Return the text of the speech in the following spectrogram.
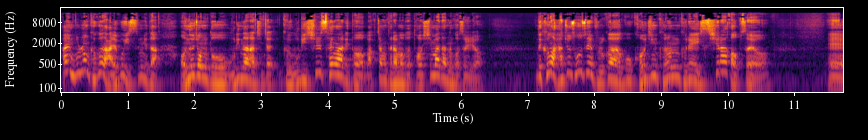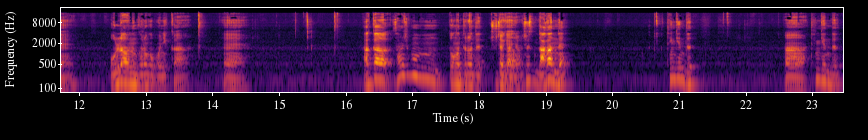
아니 물론 그건 알고 있습니다. 어느 정도 우리나라 진짜 그 우리 실생활이 더 막장 드라마보다 더 심하다는 것을요. 근데 그건 아주 소수에 불과하고 거진 그런 글에 실화가 없어요. 예. 올라오는 그런 거 보니까. 예. 아까 30분 동안 들었는데 주작이 아니야. 저 나갔네? 튕긴 듯. 어, 튕긴 듯.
